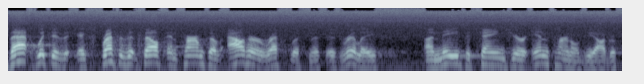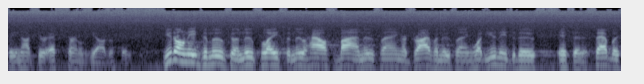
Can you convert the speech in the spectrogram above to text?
that which is, expresses itself in terms of outer restlessness is really a need to change your internal geography, not your external geography. You don't need to move to a new place, a new house, buy a new thing, or drive a new thing. What you need to do is to establish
